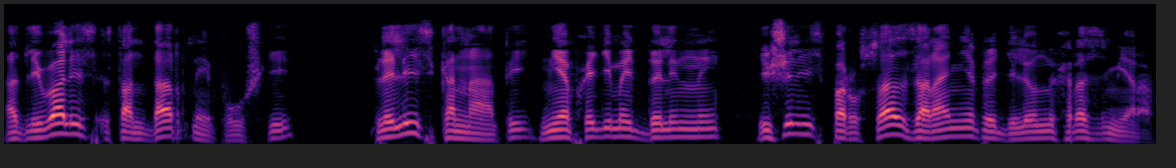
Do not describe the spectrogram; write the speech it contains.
отливались стандартные пушки, плелись канаты необходимой длины и шились паруса заранее определенных размеров.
